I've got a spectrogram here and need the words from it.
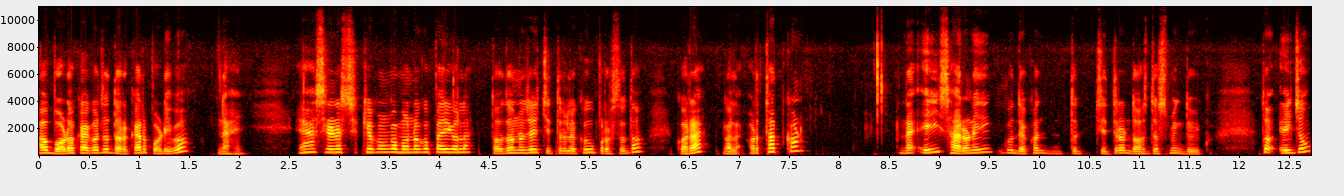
ଆଉ ବଡ଼ କାଗଜ ଦରକାର ପଡ଼ିବ ନାହିଁ ଏହା ଶ୍ରେଣୀ ଶିକ୍ଷକଙ୍କ ମନକୁ ପାଇଗଲା। ତଦନୁଯାୟୀ ଚିତ୍ରଲେଖକୁ ପ୍ରସ୍ତୁତ କରାଗଲା। ଅର୍ଥାତ୍ କ'ଣ? ନା ଏଇ ସାରଣୀକୁ ଦେଖ ଚିତ୍ର ଦଶ ଦଶମିକ ଦୁଇକୁ। ତ ଏଇ ଯେଉଁ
